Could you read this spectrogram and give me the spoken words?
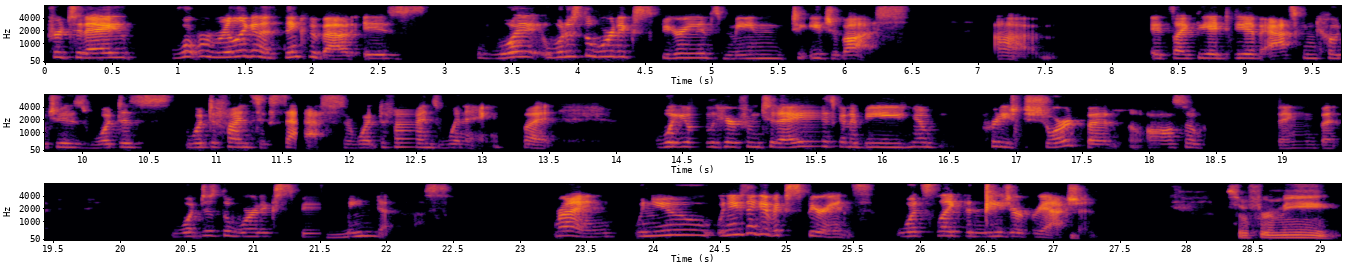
for today what we're really going to think about is what what does the word experience mean to each of us? Um, it's like the idea of asking coaches what does what defines success or what defines winning? But what you'll hear from today is going to be you know pretty short but also thing but what does the word experience mean to us? Ryan when you when you think of experience what's like the knee-jerk reaction? So for me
